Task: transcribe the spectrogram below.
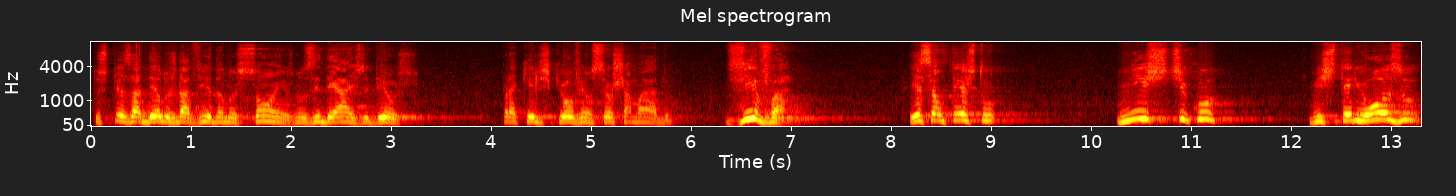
dos pesadelos da vida nos sonhos, nos ideais de Deus, para aqueles que ouvem o seu chamado. Viva! Esse é um texto místico, misterioso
